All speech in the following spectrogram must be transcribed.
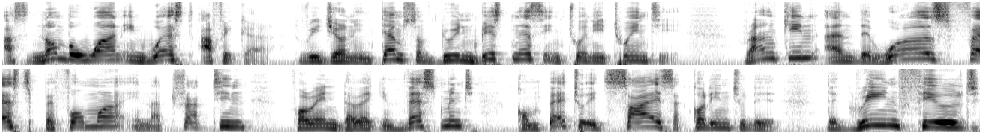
as number one in West Africa region in terms of doing business in 2020, ranking and the world's first performer in attracting foreign direct investment compared to its size according to the, the Greenfield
